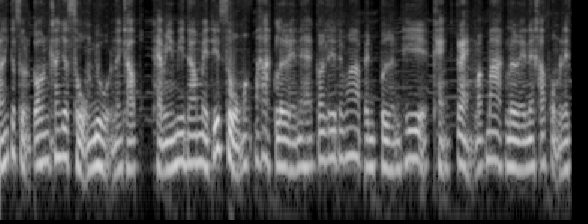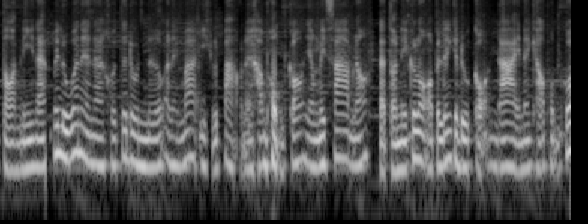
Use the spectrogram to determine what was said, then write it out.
ลั่นกระสุนก็ค่อนข้างจะสูงอยู่นะครับแถมยังมีดาเมจที่สูงมากๆเลยนะฮะก็เรียกได้ว่าเป็นปืนที่แข็งแกร่งมากๆเลยนะครับผมในตอนนี้นะไม่รู้ว่าในอนาคตจะโดนเนิร์ฟอะไรมากอีกหรือเปล่านะครับผมก็ยังไม่ทราบเนาะแต่ตอนนี้ก็ลองเอาไปเล่นกันดูก่อนได้นะครับผมก็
